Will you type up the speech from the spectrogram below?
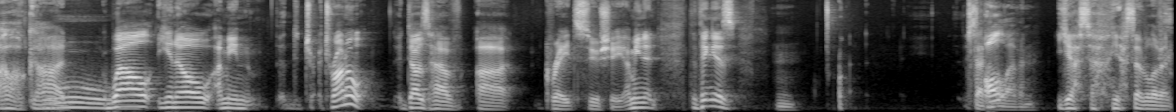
Oh God. Well, you know, I mean, T- Toronto does have uh, great sushi. I mean, it, the thing is, Seven Eleven. Yes, yes, 7-Eleven.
